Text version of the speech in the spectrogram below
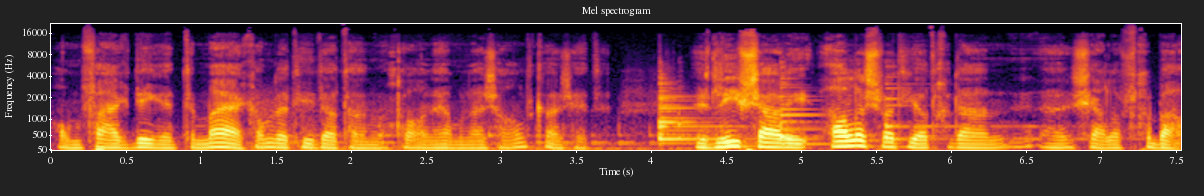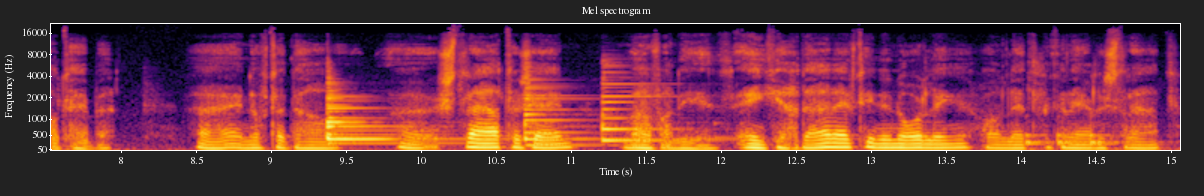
om vaak dingen te maken, omdat hij dat dan gewoon helemaal naar zijn hand kan zetten. Het liefst zou hij alles wat hij had gedaan uh, zelf gebouwd hebben. Uh, en of dat nou straten zijn, waarvan hij het één keer gedaan heeft in de Noordelingen, gewoon letterlijk een hele straat.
